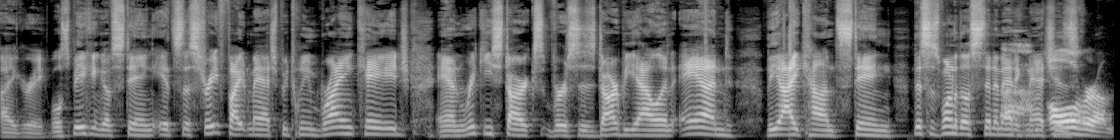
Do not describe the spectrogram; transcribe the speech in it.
I agree. Well, speaking of Sting, it's the street fight match between Brian Cage and Ricky Starks versus Darby Allin and the icon Sting. This is one of those cinematic Ah, matches. over them.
